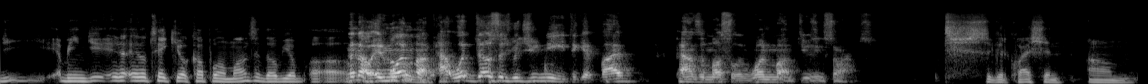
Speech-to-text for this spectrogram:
I mean, it, it'll take you a couple of months, and there'll be a, a, No, no, in one month. How, what dosage would you need to get five pounds of muscle in one month using SARMs? It's a good question. Um,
